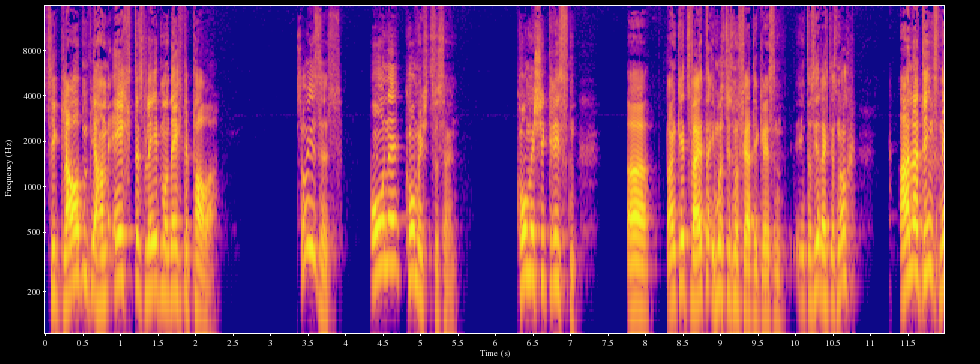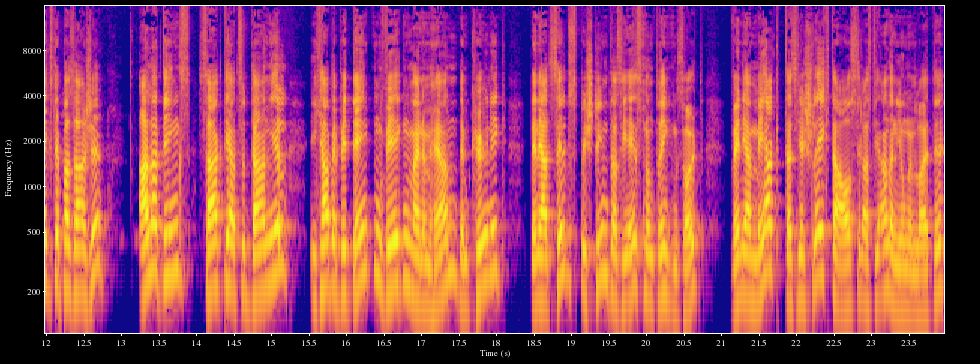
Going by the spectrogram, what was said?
sie glauben, wir haben echtes Leben und echte Power? So ist es. Ohne komisch zu sein. Komische Christen. Äh, dann geht es weiter. Ich muss das noch fertig lesen. Interessiert euch das noch? Allerdings, nächste Passage. Allerdings sagte er zu Daniel, ich habe Bedenken wegen meinem Herrn, dem König, denn er hat selbst bestimmt, was ihr essen und trinken sollt. Wenn er merkt, dass ihr schlechter aussieht als die anderen jungen Leute,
